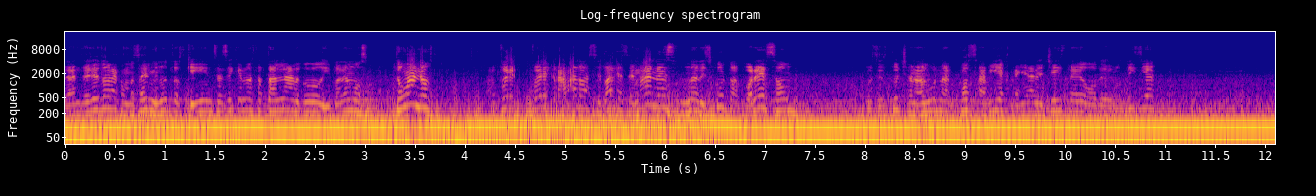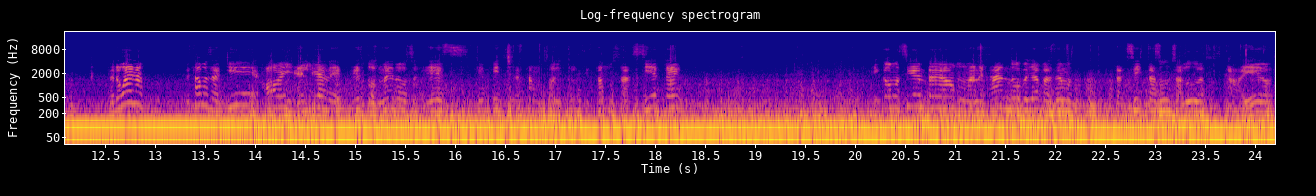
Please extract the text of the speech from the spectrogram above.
La anterior dura como 6 minutos 15, así que no está tan largo y podemos tomando. Fue, fue grabado hace varias semanas, una disculpa por eso. Pues escuchan alguna cosa vieja ya de chiste o de noticia. Pero bueno, estamos aquí hoy, el día de estos meros es. ¿Qué pinche estamos hoy? Creo que estamos a 7 y como siempre vamos manejando, pues ya parecemos taxistas, un saludo a esos caballeros.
